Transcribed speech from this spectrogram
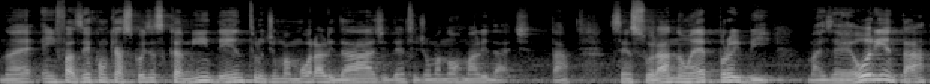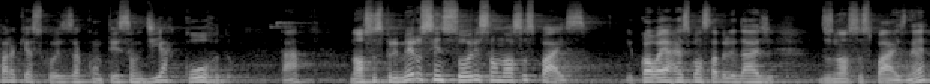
né, em fazer com que as coisas caminhem dentro de uma moralidade, dentro de uma normalidade. Tá? Censurar não é proibir, mas é orientar para que as coisas aconteçam de acordo Tá? Nossos primeiros censores são nossos pais. E qual é a responsabilidade dos nossos pais? Né?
